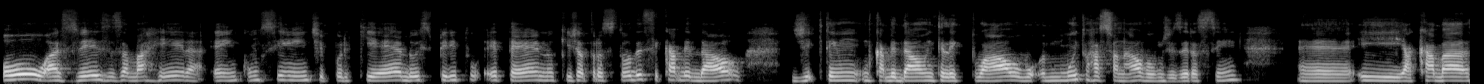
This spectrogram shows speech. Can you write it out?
Ou às vezes a barreira é inconsciente, porque é do espírito eterno que já trouxe todo esse cabedal de, tem um, um cabedal intelectual muito racional, vamos dizer assim, é, e acaba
